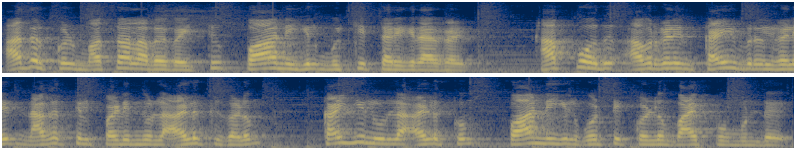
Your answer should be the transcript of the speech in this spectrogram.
அதற்குள் மசாலாவை வைத்து பானியில் முக்கித் தருகிறார்கள். அப்போது அவர்களின் கை விரல்களின் நகத்தில் படிந்துள்ள அழுக்குகளும் கையில் உள்ள அழுக்கும் பானியில் ஒட்டிக்கொள்ளும் வாய்ப்பும் உண்டு.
